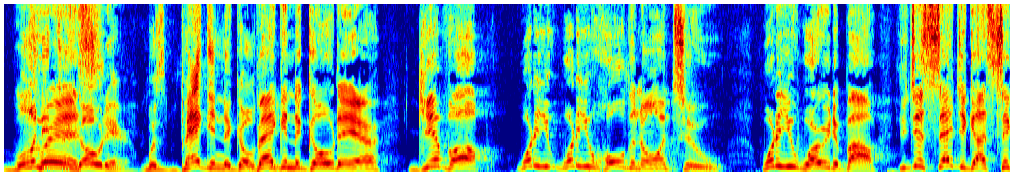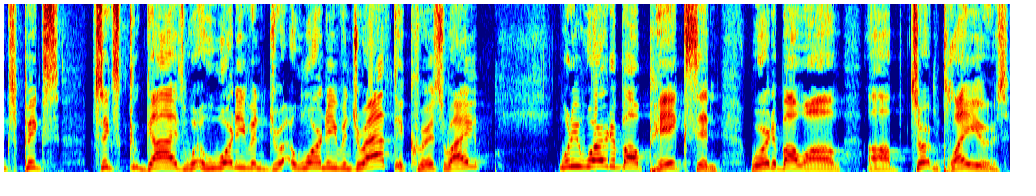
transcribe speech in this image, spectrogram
wanted Chris, to go there, was begging to go, begging to. to go there. Give up. What are you? What are you holding on to? What are you worried about? You just said you got six picks, six guys who weren't even who weren't even drafted, Chris. Right? What are you worried about picks and worried about uh, uh, certain players?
